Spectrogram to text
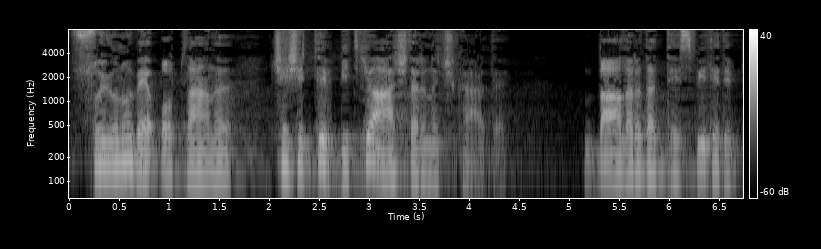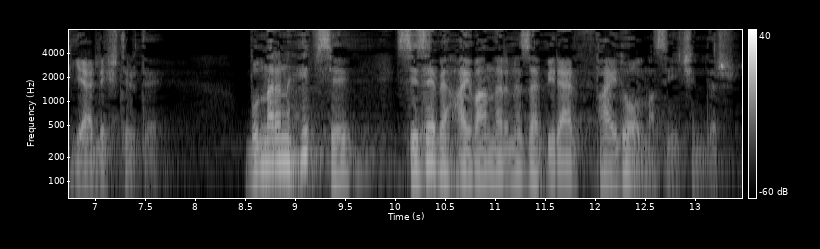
suyunu ve otlağını, çeşitli bitki ağaçlarını çıkardı. Dağları da tespit edip yerleştirdi. Bunların hepsi size ve hayvanlarınıza birer fayda olması içindir.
